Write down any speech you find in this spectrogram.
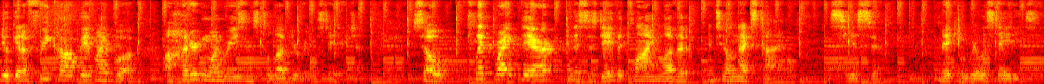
you'll get a free copy of my book, 101 Reasons to Love Your Real Estate Agent. So click right there. And this is David Klein. Love it. Until next time, see you soon. Making real estate easy.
